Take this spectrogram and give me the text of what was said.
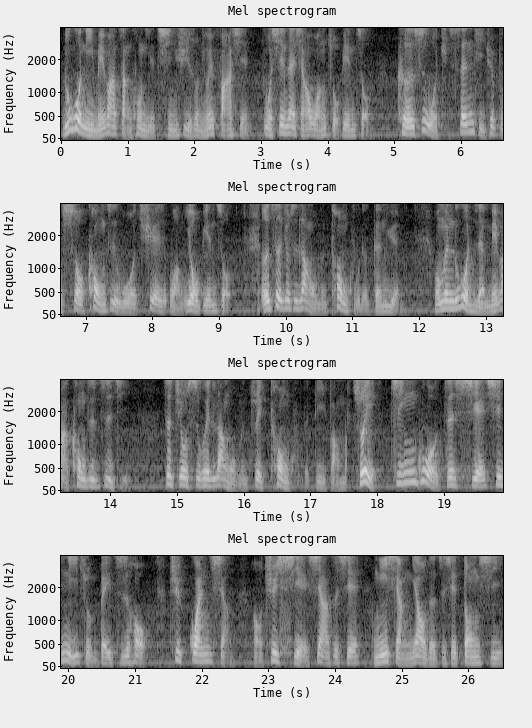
如果你没办法掌控你的情绪的时候，你会发现，我现在想要往左边走，可是我身体却不受控制，我却往右边走，而这就是让我们痛苦的根源。我们如果人没办法控制自己，这就是会让我们最痛苦的地方嘛。所以，经过这些心理准备之后，去观想，哦，去写下这些你想要的这些东西。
